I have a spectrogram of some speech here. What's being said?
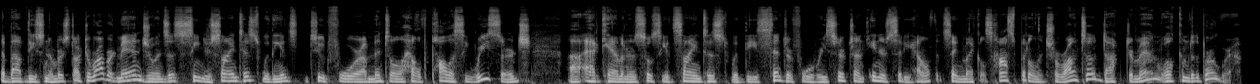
about these numbers, Dr. Robert Mann joins us, senior scientist with the Institute for uh, Mental Health Policy Research uh, at CAM and associate scientist with the Center for Research on Inner City Health at St. Michael's Hospital in Toronto. Dr. Mann, welcome to the program.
